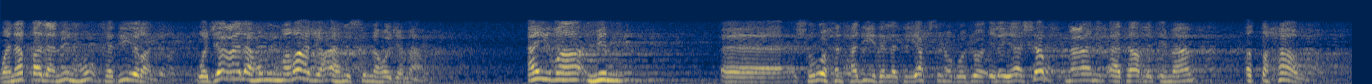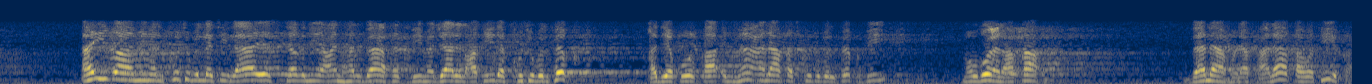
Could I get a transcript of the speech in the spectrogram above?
ونقل منه كثيرا وجعله من مراجع أهل السنة والجماعة. أيضا من آه، شروح الحديث التي يحسن الرجوع إليها شرح معاني الآثار للإمام الطحاوي. أيضا من الكتب التي لا يستغني عنها الباحث في مجال العقيدة كتب الفقه. قد يقول قائل ما علاقة كتب الفقه في موضوع العقائد؟ بلى هناك علاقة وثيقة.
